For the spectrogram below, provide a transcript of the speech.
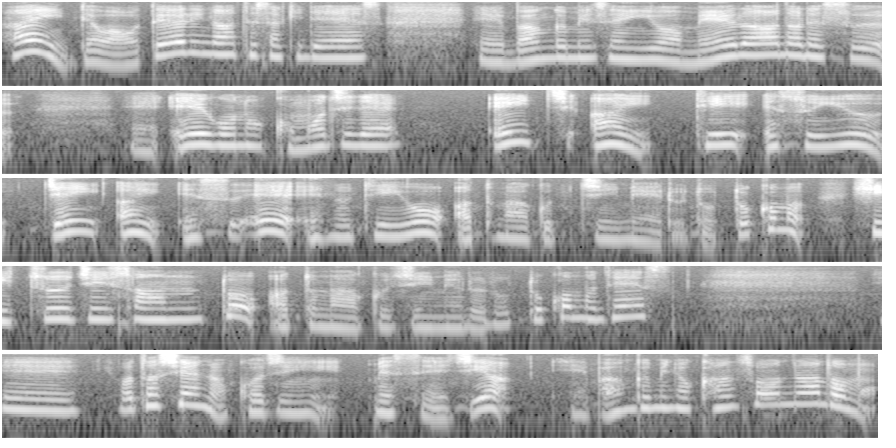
はい。では、お便りの宛先です。えー、番組専用メールアドレス、えー、英語の小文字で、hi hitsujisanto.gmail.com ひつじさんと .gmail.com です、えー、私への個人メッセージや、えー、番組の感想なども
